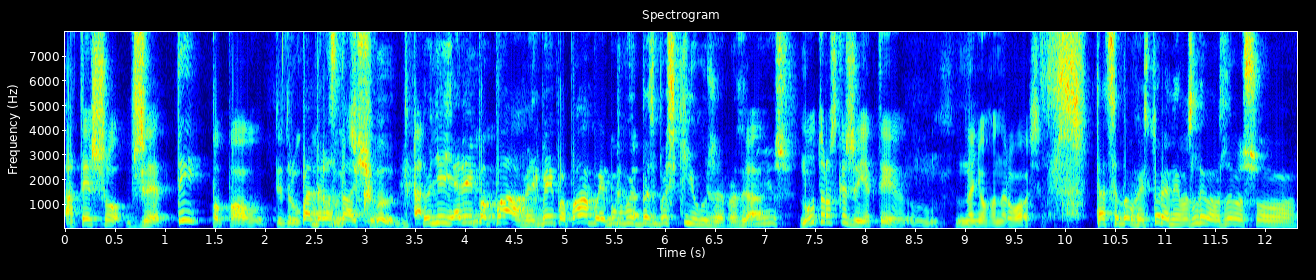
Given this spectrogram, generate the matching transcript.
а те, що вже ти попав під руку Під роздачу. Да, Ну ні, я не попав. Якби я попав, бо я був би без башків уже, розумієш? Ну, то розкажи, як ти на нього нарвався. Та це довга історія, не важливо. Важливо, що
